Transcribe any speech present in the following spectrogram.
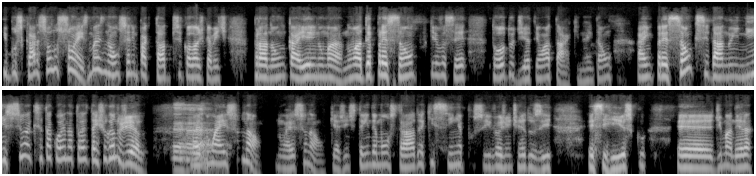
e buscar soluções, mas não ser impactado psicologicamente para não cair numa, numa depressão, porque você todo dia tem um ataque. Né? Então, a impressão que se dá no início é que você está correndo atrás, está enxugando gelo. Uhum. Mas não é isso não, não é isso não. O que a gente tem demonstrado é que sim, é possível a gente reduzir esse risco é, de maneira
